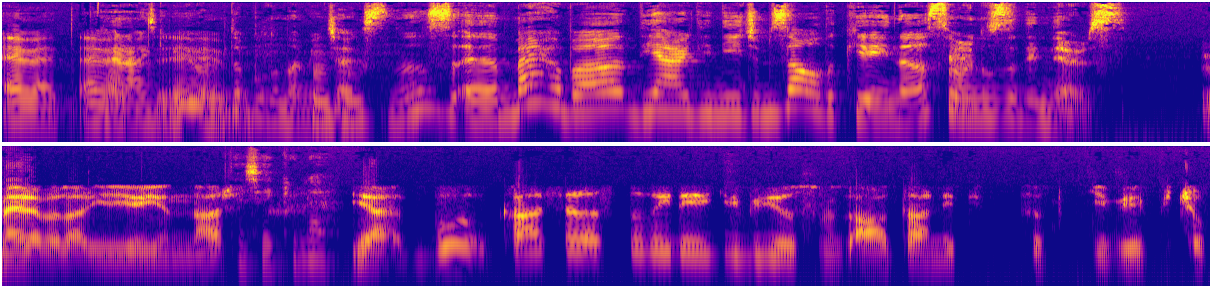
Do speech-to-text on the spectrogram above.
evet, evet, herhangi bir yorumda bulunamayacaksınız. E, merhaba diğer dinleyicimizi aldık yayına sorunuzu dinliyoruz. Merhabalar iyi yayınlar. Teşekkürler. Ya bu kanser hastalığı ile ilgili biliyorsunuz alternatif tıp gibi birçok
